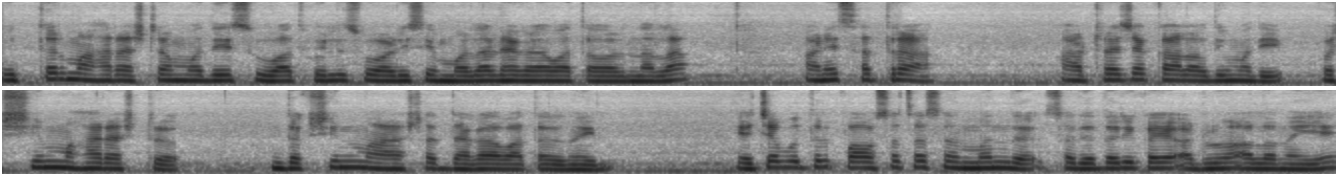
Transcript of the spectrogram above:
उत्तर महाराष्ट्रामध्ये सुरुवात होईल सोळा डिसेंबरला ढगाळ वातावरणाला आणि सतरा अठराच्या कालावधीमध्ये पश्चिम महाराष्ट्र दक्षिण महाराष्ट्रात ढगाळ वातावरण होईल. याच्याबद्दल पावसाचा संबंध सध्या तरी काही आढळून आला नाही आहे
